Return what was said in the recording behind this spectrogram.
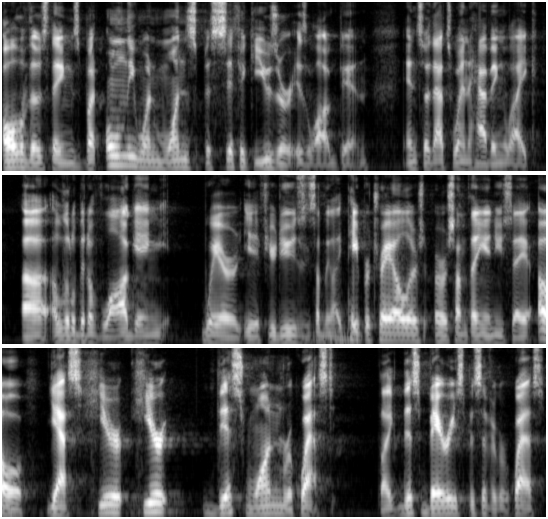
all of those things but only when one specific user is logged in. And so that's when having like uh, a little bit of logging where if you're using something like Papertrail or, or something and you say, oh, yes, here, here, this one request, like this very specific request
